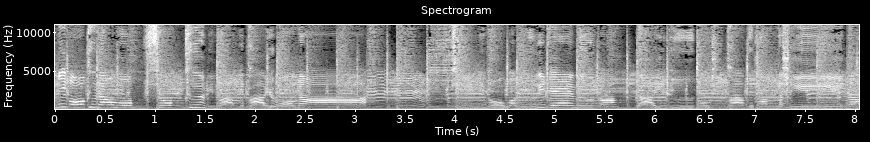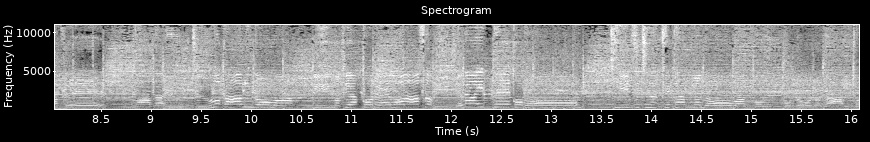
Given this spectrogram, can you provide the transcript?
君のクをそっくり真似たような。君の悪いゲームが外遊を引っ張って話だぜ。まだ唯一わかるのは今じゃこれは遊びじゃないってこと。傷つけたものはもう戻らないと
